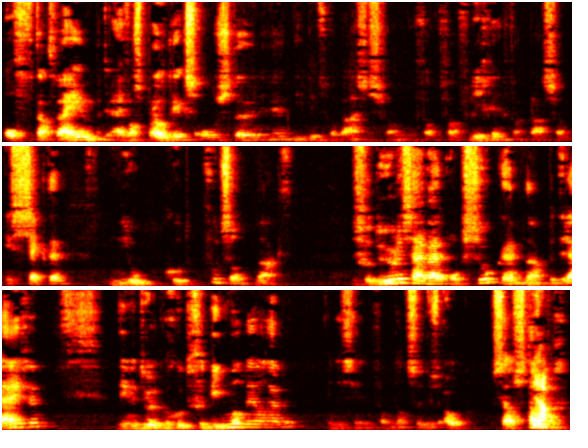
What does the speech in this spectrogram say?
of dat wij een bedrijf als Protex ondersteunen, die dus op basis van, van, van vliegen, op basis van insecten, nieuw goed voedsel maakt. Dus voortdurend zijn wij op zoek hè, naar bedrijven die natuurlijk een goed verdienmodel hebben. In de zin van dat ze dus ook zelfstandig ja.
